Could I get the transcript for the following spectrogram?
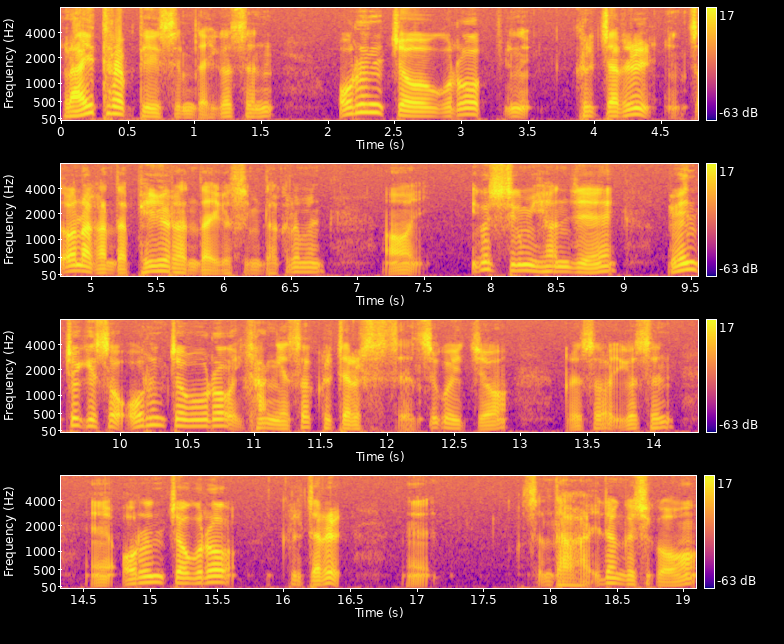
라이트라고 되어 있습니다. 이것은 오른쪽으로 글자를 써나간다, 배열한다 이것입니다. 그러면 어, 이것이 지금 현재 왼쪽에서 오른쪽으로 향해서 글자를 쓰, 고 있죠. 그래서 이것은 에, 오른쪽으로 글자를 에, 쓴다 이런 것이고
